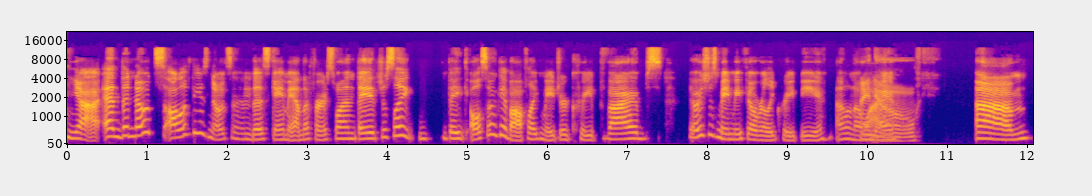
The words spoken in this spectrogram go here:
Yeah, and the notes, all of these notes in this game and the first one, they just like they also give off like major creep vibes. They always just made me feel really creepy. I don't know I why. know. Um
